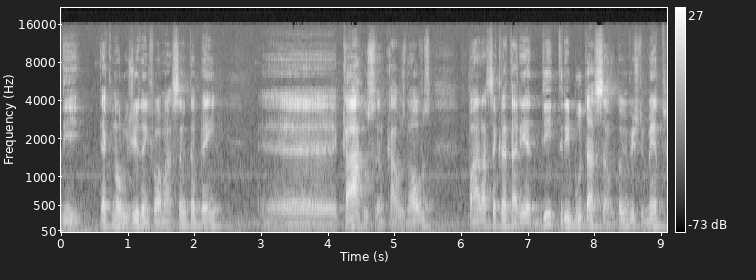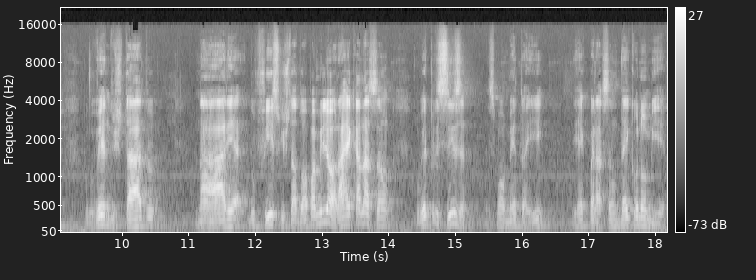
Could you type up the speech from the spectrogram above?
de tecnologia da informação e também é, carros, né, carros novos para a Secretaria de Tributação. Então, investimento do governo do Estado na área do fisco estadual para melhorar a arrecadação governo precisa, nesse momento aí, de recuperação da economia.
